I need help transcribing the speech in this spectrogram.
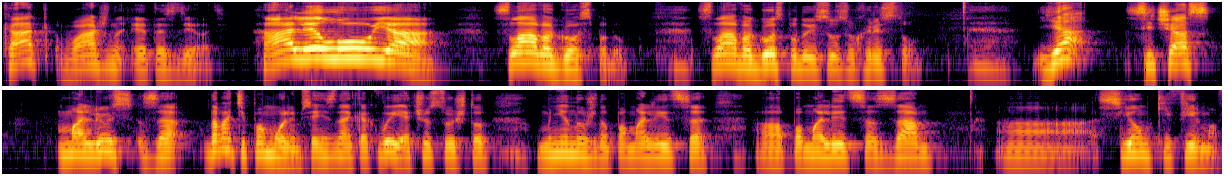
Как важно это сделать. Аллилуйя! Слава Господу! Слава Господу Иисусу Христу! Я сейчас молюсь за... Давайте помолимся. Я не знаю, как вы, я чувствую, что мне нужно помолиться, а, помолиться за а, съемки фильмов.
